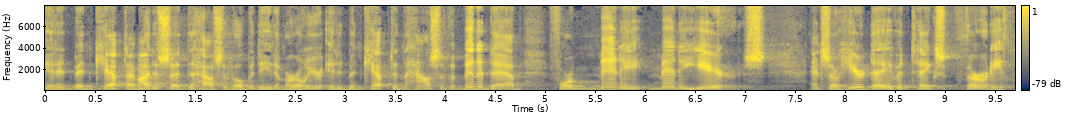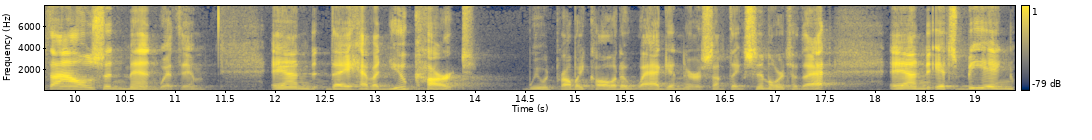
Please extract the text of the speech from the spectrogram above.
it had been kept, I might have said the house of Obed-Edom earlier, it had been kept in the house of Abinadab for many, many years. And so here David takes 30,000 men with him, and they have a new cart. We would probably call it a wagon or something similar to that. And it's being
